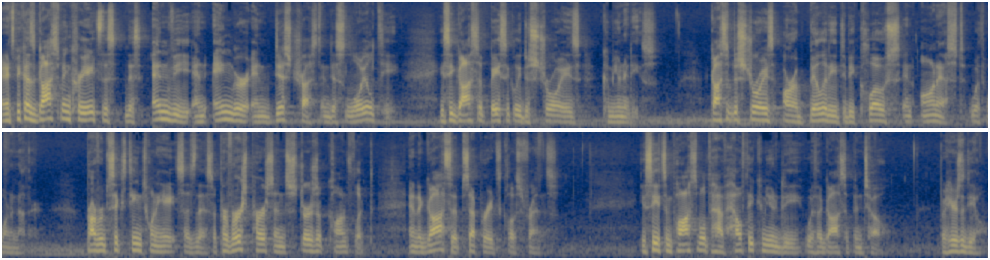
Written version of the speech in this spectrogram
And it's because gossiping creates this, this envy and anger and distrust and disloyalty. You see, gossip basically destroys communities. Gossip destroys our ability to be close and honest with one another. Proverbs 16:28 says this, a perverse person stirs up conflict, and a gossip separates close friends. You see, it's impossible to have healthy community with a gossip in tow. But here's the deal.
